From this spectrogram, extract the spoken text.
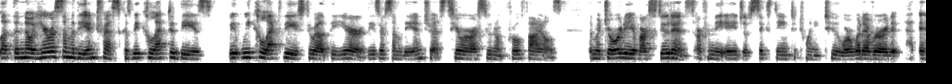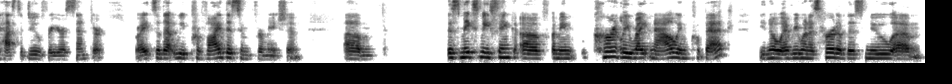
let them know, here are some of the interests, because we collected these, we, we collect these throughout the year. These are some of the interests. Here are our student profiles the majority of our students are from the age of 16 to 22 or whatever it, it has to do for your center, right? So that we provide this information. Um, this makes me think of, I mean, currently right now in Quebec, you know, everyone has heard of this new, um,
